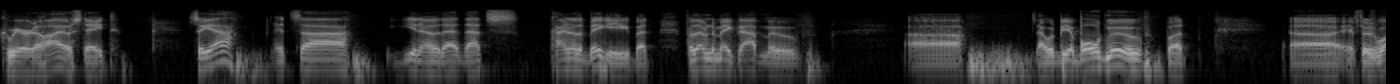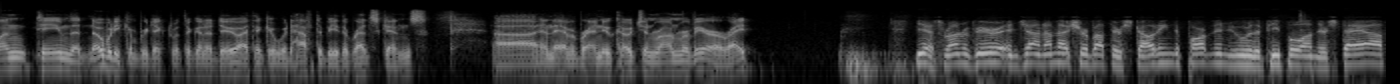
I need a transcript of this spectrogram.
career at Ohio State. So yeah, it's uh, you know that that's kind of the biggie. But for them to make that move, uh, that would be a bold move. But uh, if there's one team that nobody can predict what they're going to do, I think it would have to be the Redskins. Uh, and they have a brand new coach in Ron Rivera, right? Yes, Ron Rivera and John. I'm not sure about their scouting department, who are the people on their staff,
